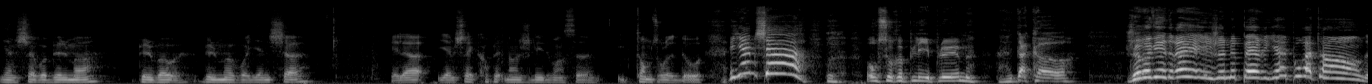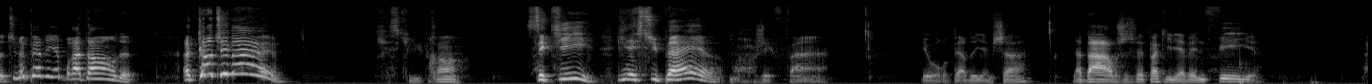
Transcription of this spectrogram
Yamcha voit Bulma. Bulma voit Yamcha. Et là, Yamcha est complètement gelé devant ça. Il tombe sur le dos. Yamcha On se replie, plume. D'accord. Je reviendrai, je ne perds rien pour attendre. Tu ne perds rien pour attendre. Quand tu veux Qu'est-ce qui lui prend? C'est qui? Il est super Oh, j'ai faim. Et au repère de Yamcha, la barbe, je ne savais pas qu'il y avait une fille. Ah,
